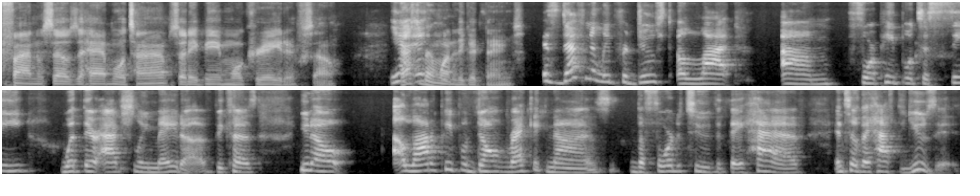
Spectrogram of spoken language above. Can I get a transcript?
find themselves to have more time, so they being more creative. So yeah, that's been one of the good things. It's definitely produced a lot um, for people to see what they're actually made of, because you know a lot of people don't recognize the fortitude that they have until they have to use it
